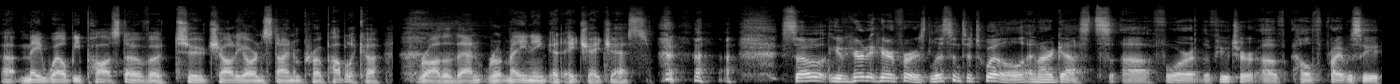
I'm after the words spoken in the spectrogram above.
uh, may well be passed over to Charlie Ornstein and ProPublica rather than remaining at HHS. so you've heard it here first. Listen to Twill and our guests uh, for the future of health privacy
